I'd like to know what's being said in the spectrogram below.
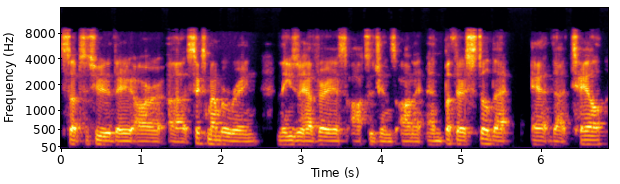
substituted. They are a six member ring, and they usually have various oxygens on it. And but there's still that that tail,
